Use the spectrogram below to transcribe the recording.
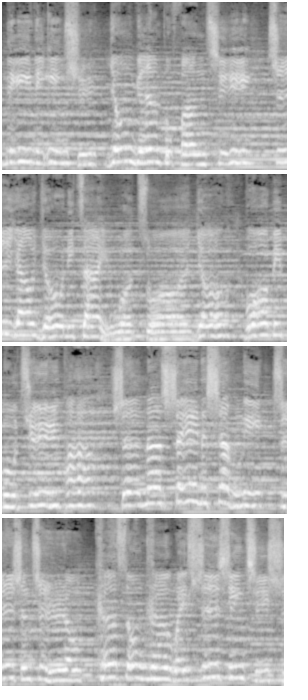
你的应许永远不放弃。只要有你在我左右，我必不惧怕。神啊，谁能像你至圣至荣，可颂可畏，施行奇事。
